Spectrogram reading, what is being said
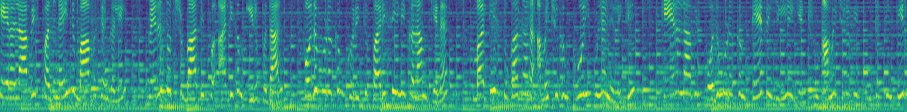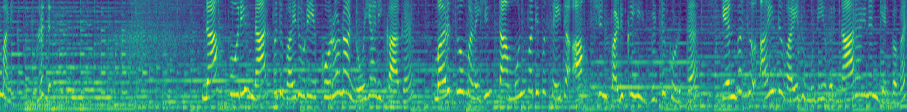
கேரளாவில் பதினைந்து மாவட்டங்களில் பெருந்தொற்று பாதிப்பு அதிகம் இருப்பதால் பொது முடக்கம் குறித்து பரிசீலிக்கலாம் என மத்திய சுகாதார அமைச்சகம் கூறியுள்ள நிலையில் கேரளாவில் பொது முடக்கம் தேவையில்லை என்றும் அமைச்சரவை கூட்டத்தில் தீர்மானிக்கப்பட்டுள்ளது. நாக்பூரில் நாற்பது வயதுடைய கொரோனா நோயாளிக்காக மருத்துவமனையில் தாம் முன்பதிவு செய்த ஆக்சிஜன் படுக்கையை விட்டுக் கொடுத்த எண்பத்து ஐந்து வயது முதியவர் நாராயணன் என்பவர்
